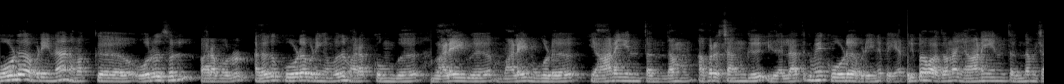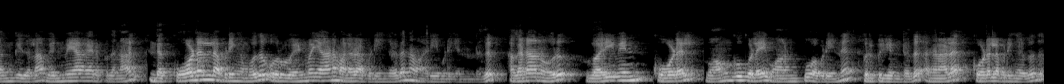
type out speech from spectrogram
கோடு அப்படின்னா நமக்கு ஒரு சொல் பரப்பொருள். அதாவது கோடு அப்படிங்கும்போது மரக்கொம்பு வளைவு மலைமுகுடு யானையின் தந்தம் அப்புறம் சங்கு இது எல்லாத்துக்குமே கோடு அப்படின்னு பெயர். குறிப்பாக பார்த்தோம்னா யானையின் தந்தம் சங்கு இதெல்லாம் வெண்மையாக இருப்பதனால் இந்த கோடல் அப்படிங்கும்போது ஒரு வெண்மையான மலர் அப்படிங்கிறத நம்ம அறிய முடிகின்றது ஒரு வரிவெண் கோடல் வாங்குகுலை வான்பு அப்படின்னு குறிப்பிடுகின்றது. அதனால கோடல் அப்படிங்கிறது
